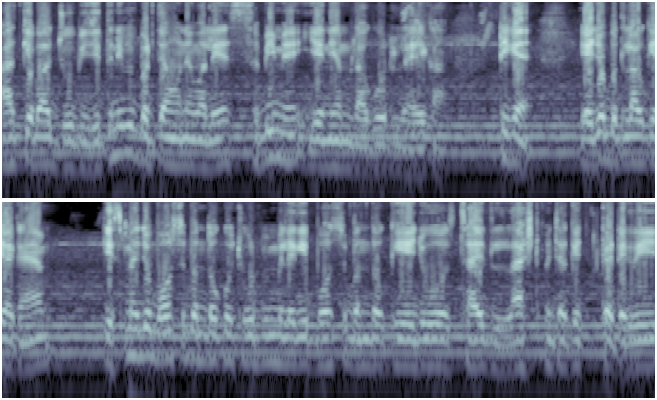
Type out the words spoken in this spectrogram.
आज के बाद जो भी जितनी भी भर्तियाँ होने वाली है, सभी में ये नियम लागू रहेगा। ठीक है? ये जो बदलाव किया गया है इसमें जो बहुत से बंदों को छूट भी मिलेगी, बहुत से बंदों की जो शायद लास्ट में जाके कैटेगरी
